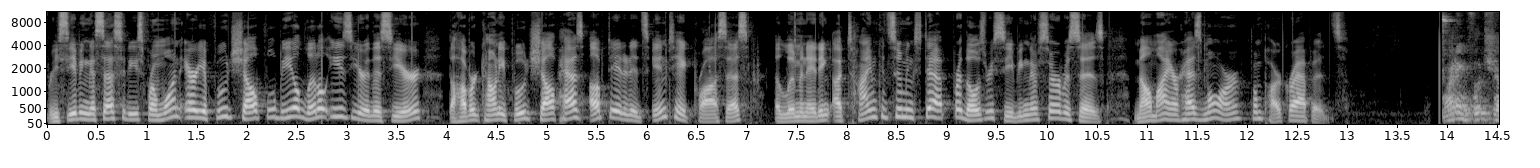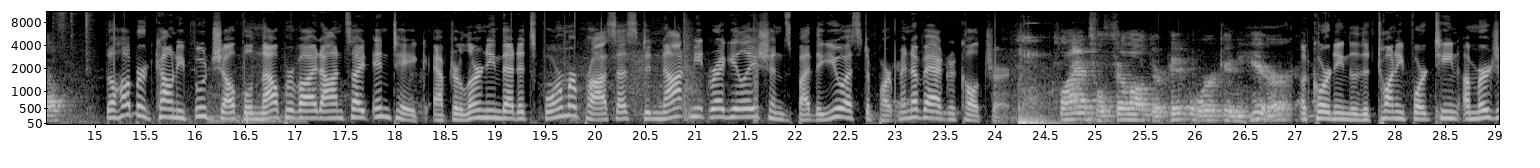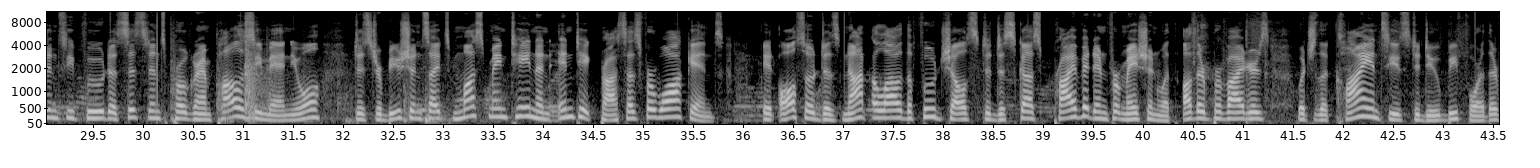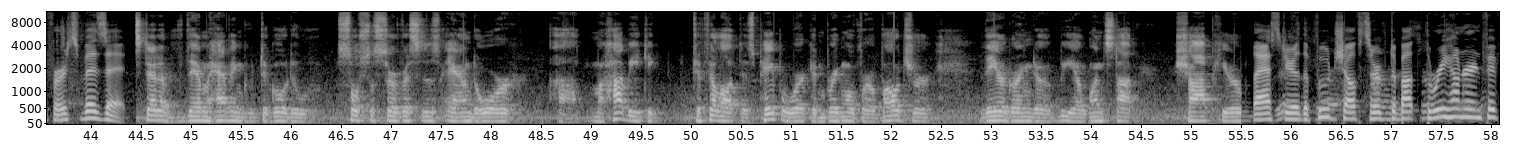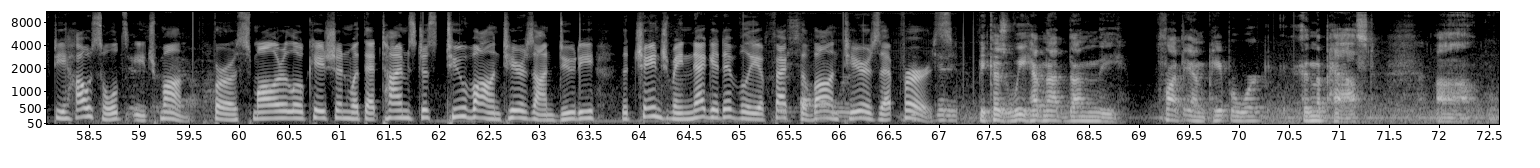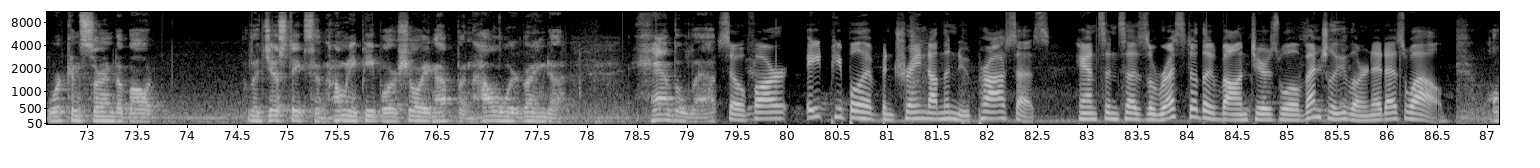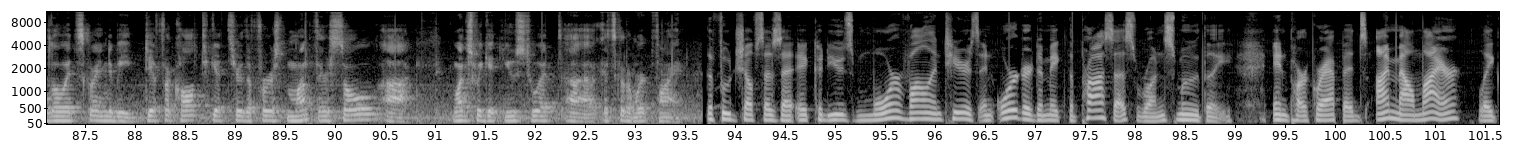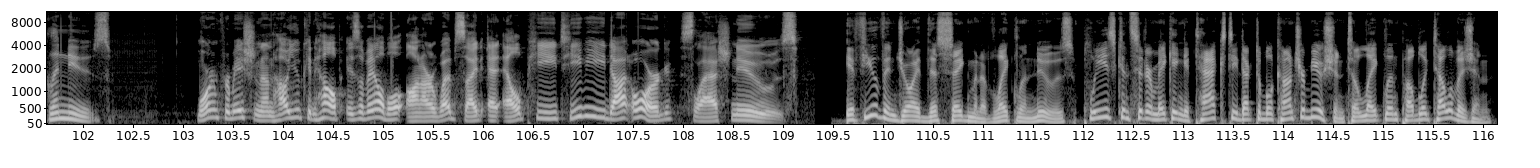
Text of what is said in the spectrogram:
Receiving necessities from one area food shelf will be a little easier this year. The Hubbard County Food Shelf has updated its intake process, eliminating a time-consuming step for those receiving their services. Mel Meyer has more from Park Rapids. Morning, food shelf. The Hubbard County Food Shelf will now provide on-site intake after learning that its former process did not meet regulations by the U.S. Department of Agriculture. Clients will fill out their paperwork in here. According to the 2014 Emergency Food Assistance Program Policy Manual, distribution sites must maintain an intake process for walk-ins. It also does not allow the food shelves to discuss private information with other providers, which the clients used to do before their first visit. Instead of them having to go to social services and or uh, MAHUBE to, to fill out this paperwork and bring over a voucher, they are going to be a one-stop shop here. Last year, the food shelf served about 350 households each month. For a smaller location with at times just two volunteers on duty, the change may negatively affect the volunteers at first. Because we have not done the front-end paperwork in the past, uh, we're concerned about logistics and how many people are showing up and how we're going to handle that. So far, eight people have been trained on the new process. Hanson says the rest of the volunteers will eventually learn it as well. Although it's going to be difficult to get through the first month or so, uh, once we get used to it, uh, it's going to work fine. The food shelf says that it could use more volunteers in order to make the process run smoothly. In Park Rapids, I'm Mal Meyer, Lakeland News. More information on how you can help is available on our website at lptv.org/news. If you've enjoyed this segment of Lakeland News, please consider making a tax-deductible contribution to Lakeland Public Television.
